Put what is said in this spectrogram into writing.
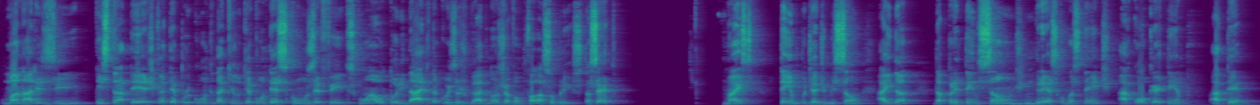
uma análise estratégica, até por conta daquilo que acontece com os efeitos, com a autoridade da coisa julgada, nós já vamos falar sobre isso, tá certo? Mas tempo de admissão aí da, da pretensão de ingresso como assistente a qualquer tempo, até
